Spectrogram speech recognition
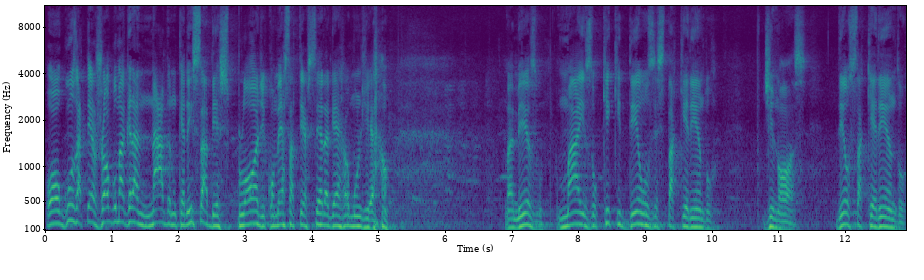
ou alguns até jogam uma granada, não quer nem saber, explode, começa a terceira guerra mundial, não é mesmo? Mas o que, que Deus está querendo de nós? Deus está querendo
